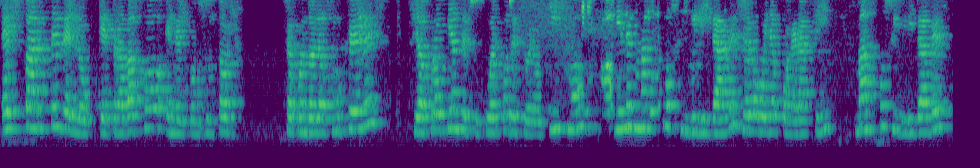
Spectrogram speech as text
es parte de lo que trabajo en el consultorio. O sea, cuando las mujeres se apropian de su cuerpo, de su erotismo, tienen más posibilidades, yo lo voy a poner así, más posibilidades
